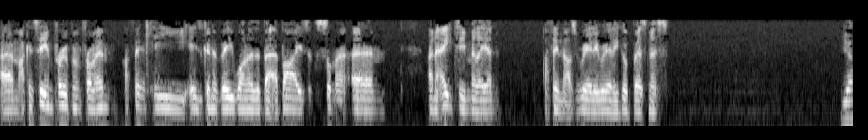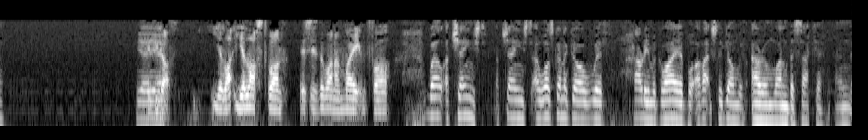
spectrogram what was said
um, I can see improvement from him. I think he is going to be one of the better buys of the summer. Um, and at 18 million, I think that's really, really good business. Yeah. Yeah, yeah. You, got, you, lo- you lost one. This is the one I'm waiting for. Well, I've changed. I've changed. I was going to go with Harry Maguire, but I've actually gone with Aaron Wan-Bissaka, and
